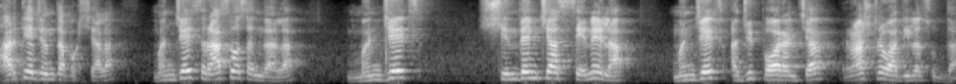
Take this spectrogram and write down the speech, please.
भारतीय जनता पक्षाला म्हणजेच रासव संघाला म्हणजेच शिंदेंच्या सेनेला म्हणजेच अजित पवारांच्या राष्ट्रवादीला सुद्धा.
